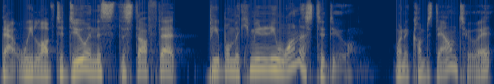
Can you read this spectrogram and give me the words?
that we love to do, and this is the stuff that people in the community want us to do. When it comes down to it,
